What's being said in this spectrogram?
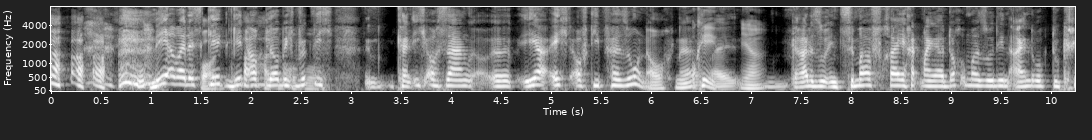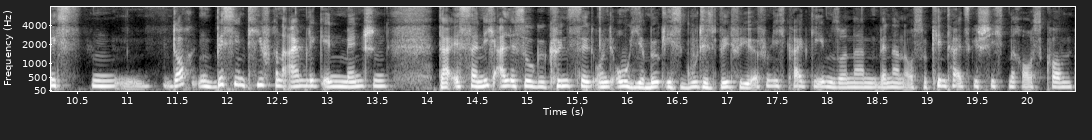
nee, aber das Boah, geht, geht auch, glaube ich, wirklich, kann ich auch sagen, äh, eher echt auf die Person auch. Ne? Okay, Weil ja. Gerade so in Zimmerfrei hat man ja doch immer so den Eindruck, du kriegst ein, doch ein bisschen tieferen Einblick in Menschen. Da ist dann nicht alles so gekünstelt und oh, hier möglichst ein gutes Bild für die Öffentlichkeit geben, sondern wenn dann auch so Kindheitsgeschichten rauskommen.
